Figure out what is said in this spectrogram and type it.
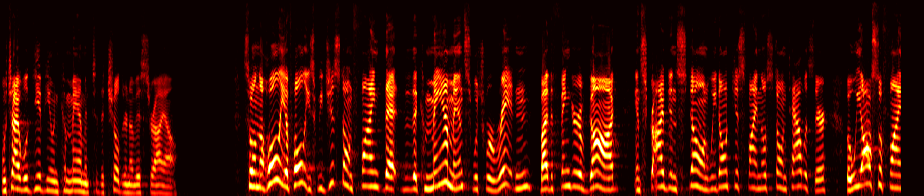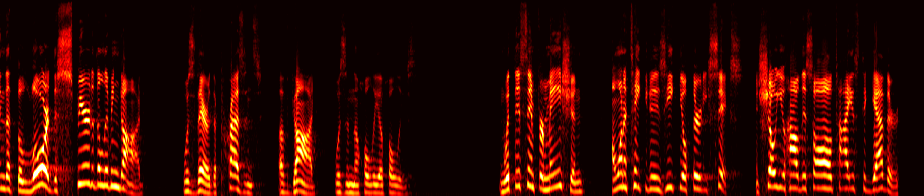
which I will give you in commandment to the children of Israel. So, in the Holy of Holies, we just don't find that the commandments which were written by the finger of God, inscribed in stone, we don't just find those stone tablets there, but we also find that the Lord, the Spirit of the living God, was there. The presence of God was in the Holy of Holies. And with this information, I want to take you to Ezekiel 36 and show you how this all ties together,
